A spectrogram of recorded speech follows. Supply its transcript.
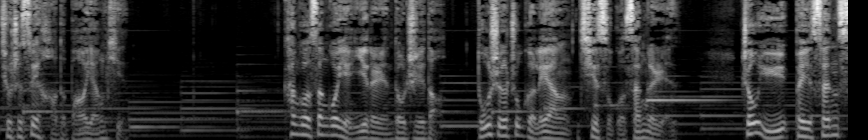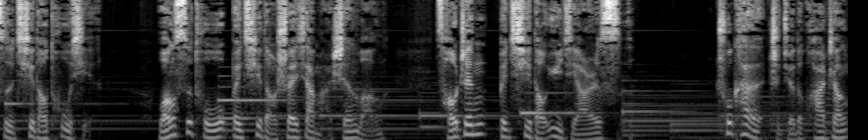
就是最好的保养品。看过《三国演义》的人都知道，毒蛇诸葛亮气死过三个人，周瑜被三次气到吐血。王司徒被气到摔下马身亡，曹真被气到郁结而死。初看只觉得夸张，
